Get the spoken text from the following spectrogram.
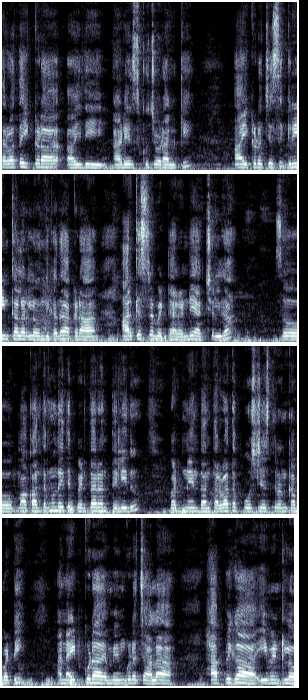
తర్వాత ఇక్కడ ఇది ఆడియన్స్ కూర్చోవడానికి. ఇక్కడ వచ్చేసి గ్రీన్ కలర్లో ఉంది కదా? అక్కడ ఆర్కెస్ట్రా పెట్టారండి యాక్చువల్గా. సో మాకు అంతకుముందు అయితే పెడతారని తెలీదు. బట్ నేను దాని తర్వాత పోస్ట్ చేస్తున్నాను కాబట్టి ఆ నైట్ కూడా మేము కూడా చాలా హ్యాపీగా ఈవెంట్లో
